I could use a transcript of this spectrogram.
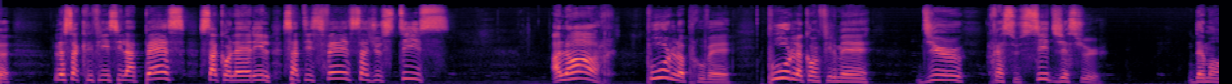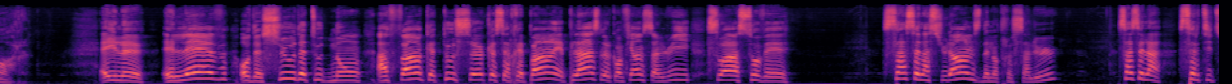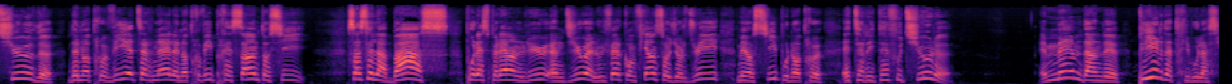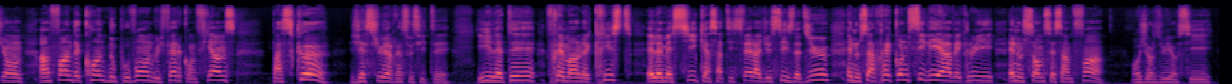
le sacrifice, il apaise sa colère, il satisfait sa justice. Alors, pour le prouver, pour le confirmer, Dieu ressuscite Jésus des morts. Et il le élève au-dessus de tout nom, afin que tous ceux qui se répandent et placent leur confiance en lui soient sauvés. Ça, c'est l'assurance de notre salut. Ça, c'est la certitude de notre vie éternelle et notre vie présente aussi. Ça, c'est la base pour espérer en lui, en Dieu et lui faire confiance aujourd'hui, mais aussi pour notre éternité future. Et même dans les pire des tribulations, en fin de compte, nous pouvons lui faire confiance parce que Jésus est ressuscité. Il était vraiment le Christ et le Messie qui a satisfait la justice de Dieu et nous a réconciliés avec lui et nous sommes ses enfants aujourd'hui aussi.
